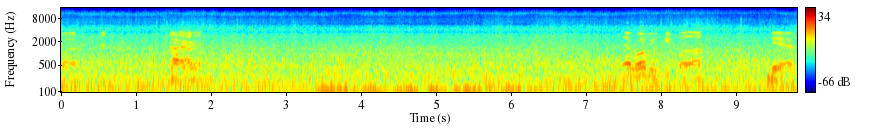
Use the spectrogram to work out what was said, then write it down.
but. I- I Alright. There will be people though. Yeah.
